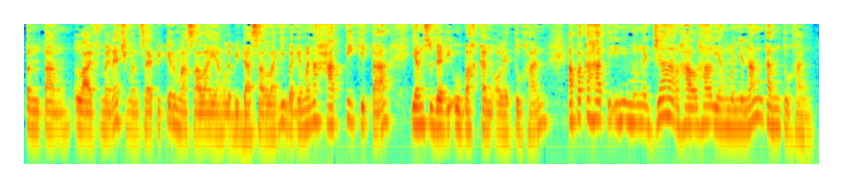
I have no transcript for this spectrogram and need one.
tentang life management, saya pikir masalah yang lebih dasar lagi bagaimana hati kita yang sudah diubahkan oleh Tuhan, apakah hati ini mengejar hal-hal yang menyenangkan Tuhan?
